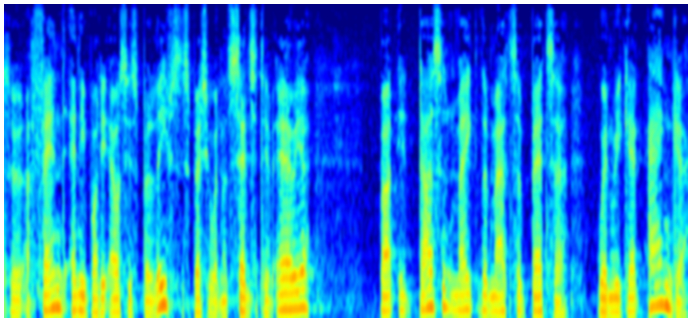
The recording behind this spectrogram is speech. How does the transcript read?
to offend anybody else's beliefs, especially when it's a sensitive area. But it doesn't make the matter better when we get anger.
